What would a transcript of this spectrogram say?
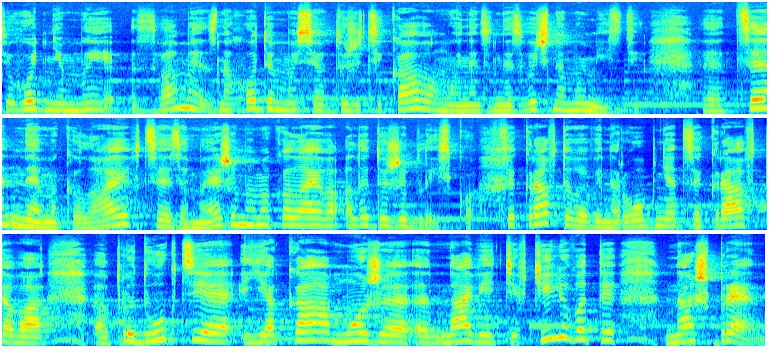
Сьогодні ми з вами знаходимося в дуже цікавому і незвичному місці. Е, Це не Миколаїв, це за межами Миколаєва, але дуже близько. Це крафтова виноробня, це крафтова е, продукція, яка може е, навіть втілювати наш бренд,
